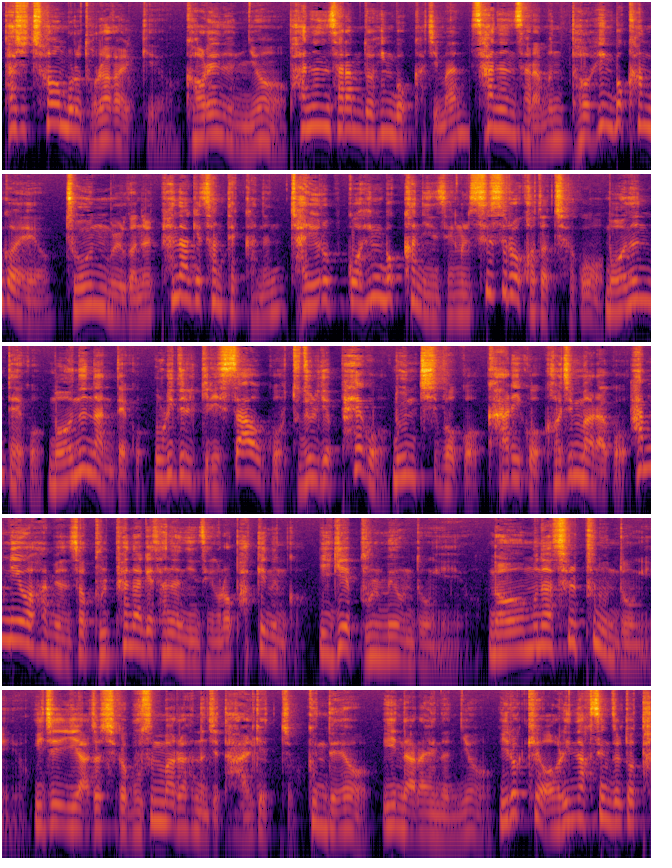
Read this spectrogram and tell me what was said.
다시 처음으로 돌아갈게요. 거래는요 파는 사람도 행복하지만 사는 사람은 더 행복한 거예요. 좋은 물건을 편하게 선택하는 자유롭고 행복한 인생을 스스로 걷어차고 뭐는 되고 뭐는 안 되고 우리들끼리 싸우고 두들겨 패고 눈치 보고 가리고 거짓말하고 합리화하면서 불편하게 사는 인생으로 바뀌는 거 이게 불매 운동이에요. 너무나 슬픈 운동이에요. 이제 이 아저씨가 무슨 말을 하는지 다 알겠죠. 근데요 이 나라에는요 이렇게 어린 학생들도 다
